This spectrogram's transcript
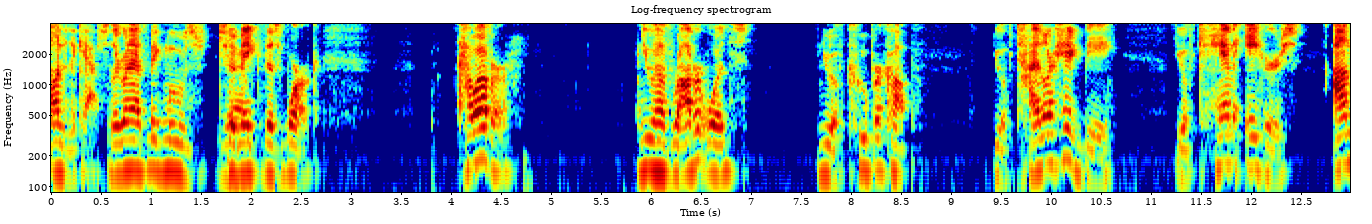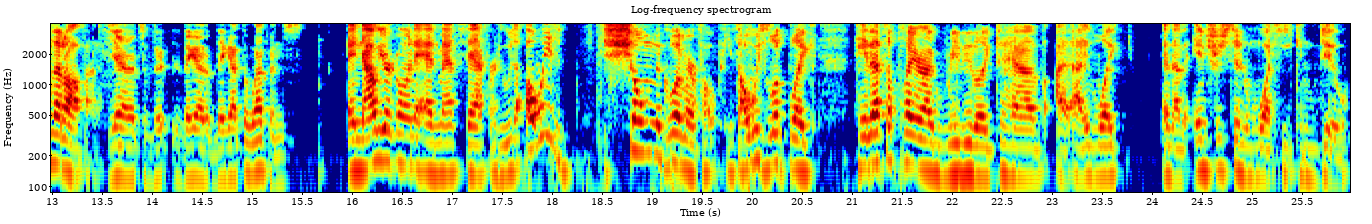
under the cap, so they're going to have to make moves to Yeah. make this work. However, you have Robert Woods, you have Cooper Kupp, you have Tyler Higbee, you have Cam Akers on that offense. Yeah, that's a, they got they got the weapons. And now you're going to add Matt Stafford, who's always shown the glimmer of hope. He's always looked like, hey, that's a player I'd really like to have. I, I like, and I'm interested in what he can do.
